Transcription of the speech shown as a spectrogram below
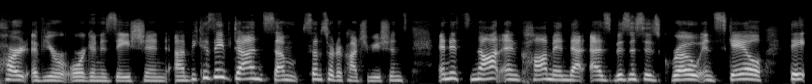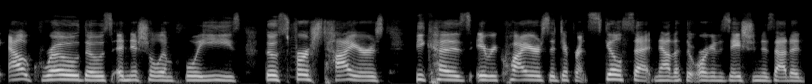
part of your organization uh, because they've done some some sort of contributions and it's not uncommon that as businesses grow and scale they outgrow those initial employees those first hires because it requires a different skill set now that the organization is at a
